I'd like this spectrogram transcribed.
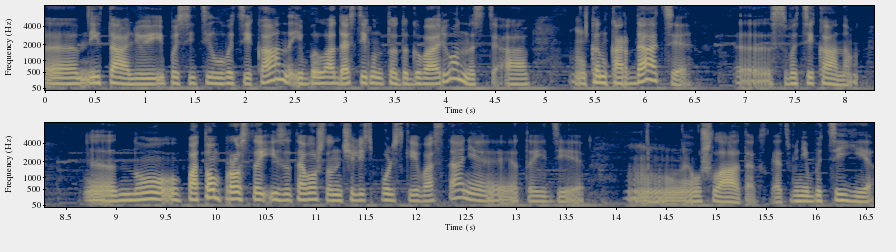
э, Италию и посетил Ватикан, и была достигнута договоренность о конкордате э, с Ватиканом. Э, но потом просто из-за того, что начались польские восстания, эта идея ушла, так сказать, в небытие.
